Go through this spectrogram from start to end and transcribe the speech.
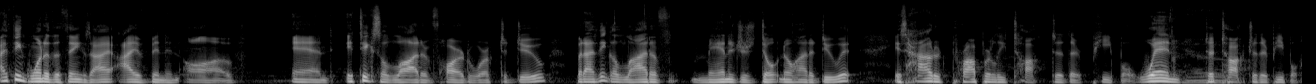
I think one of the things I I've been in awe of, and it takes a lot of hard work to do, but I think a lot of managers don't know how to do it. Is how to properly talk to their people, when to talk to their people.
